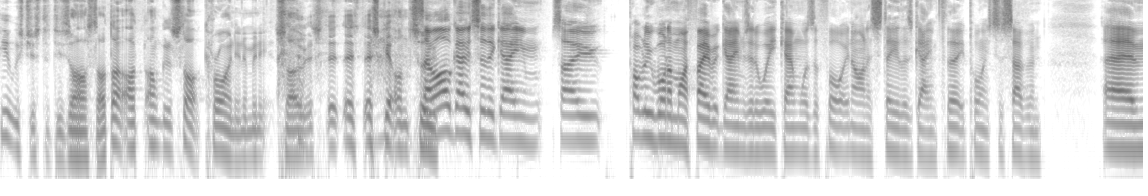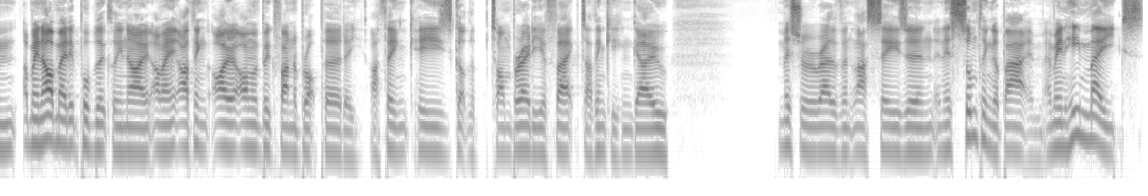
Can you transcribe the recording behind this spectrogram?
it was just a disaster. I don't, I, I'm going to start crying in a minute. So let's, let's let's get on to. So I'll go to the game. So probably one of my favourite games of the weekend was the 49ers Steelers game, 30 points to seven. Um, I mean, I've made it publicly known. I mean, I think I, I'm a big fan of Brock Purdy. I think he's got the Tom Brady effect. I think he can go Mr. Irrelevant last season, and there's something about him. I mean, he makes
